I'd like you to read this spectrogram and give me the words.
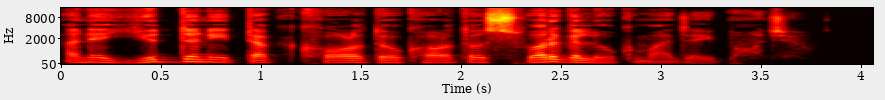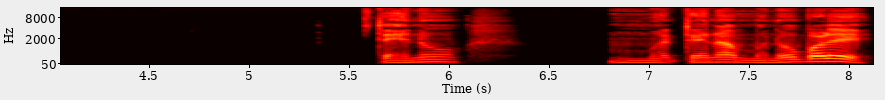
અને યુદ્ધની તક ખોળતો ખોળતો સ્વર્ગલોકમાં જઈ પહોંચ્યો. તેનો તેના મનોબળે,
